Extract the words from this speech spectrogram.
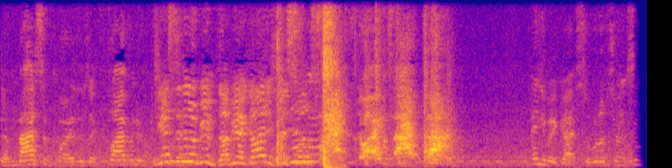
A massive party. There's like 500 people. Do you guys see the BMW I got? It's just so Anyway, guys, so what I'm trying to say.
